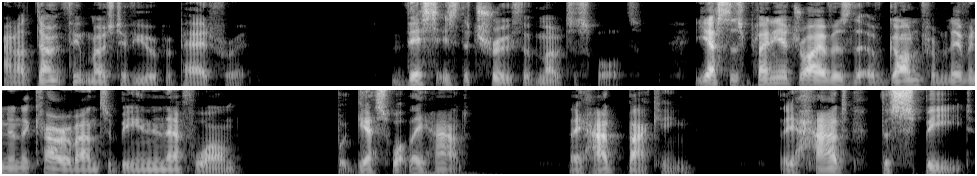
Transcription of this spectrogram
and I don't think most of you are prepared for it. This is the truth of motorsport. Yes, there's plenty of drivers that have gone from living in a caravan to being in F1, but guess what they had? They had backing, they had the speed,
